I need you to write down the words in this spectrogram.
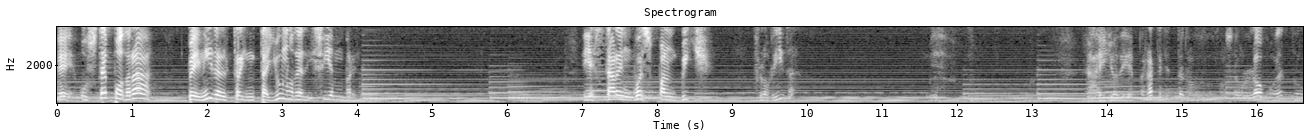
eh, usted podrá venir el 31 de diciembre y estar en West Palm Beach, Florida. Ahí yo dije, espérate que este no, no sea un loco esto.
